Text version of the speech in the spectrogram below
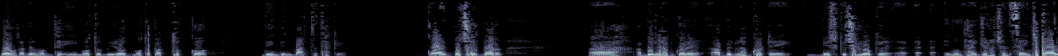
বরং তাদের মধ্যে এই মতবিরোধ মত পার্থক্য দিন দিন বাড়তে থাকে। কয়েক বছর পর আবির্ভাব করে। আবির্ভাব ঘটে বেশ কিছু লোকের এর মধ্যে একজন হচ্ছেন সেন্ট পল।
